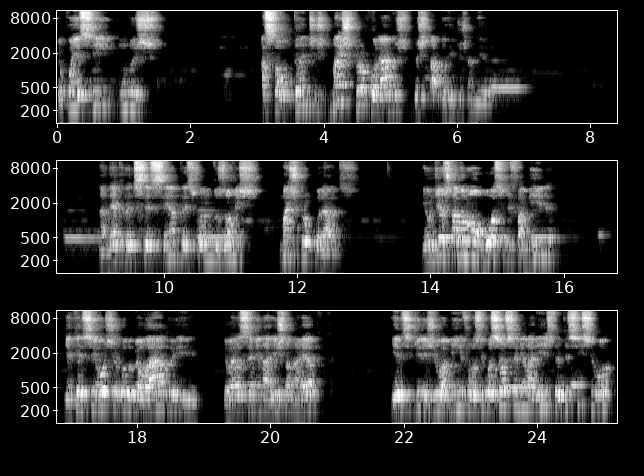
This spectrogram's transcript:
eu conheci um dos assaltantes mais procurados do estado do Rio de Janeiro. Na década de 60, esse foi um dos homens mais procurados. E um dia eu estava num almoço de família, e aquele senhor chegou do meu lado, e eu era seminarista na época, e ele se dirigiu a mim e falou assim: Você é o seminarista? Eu disse: Sim, senhor.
